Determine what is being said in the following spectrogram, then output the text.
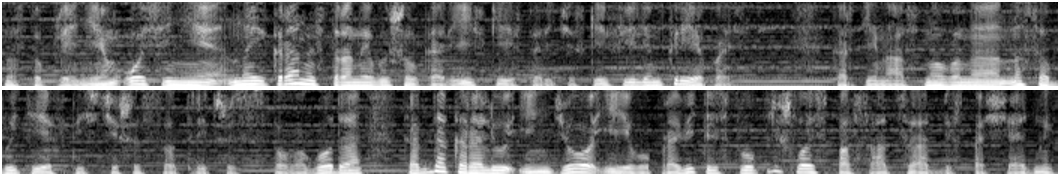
С наступлением осени на экраны страны вышел корейский исторический фильм «Крепость». Картина основана на событиях 1636 года, когда королю Инджо и его правительству пришлось спасаться от беспощадных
